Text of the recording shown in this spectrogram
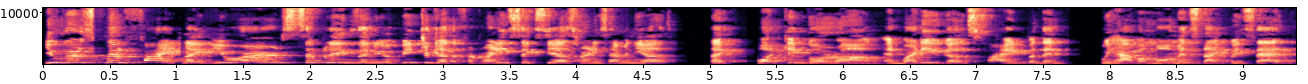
"You girls still fight? Like you are siblings, and you have been together for 26 years, 27 years. Like what can go wrong? And why do you girls fight?" But then we have our moments, like we said,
